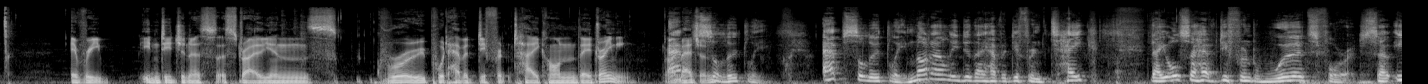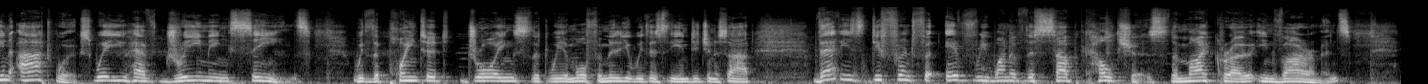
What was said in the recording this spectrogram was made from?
every Indigenous Australians group would have a different take on their dreaming. I imagine. Absolutely. Absolutely. Not only do they have a different take, they also have different words for it. So, in artworks where you have dreaming scenes with the pointed drawings that we are more familiar with as the Indigenous art, that is different for every one of the subcultures, the micro environments.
